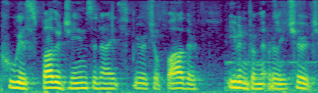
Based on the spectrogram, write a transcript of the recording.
who is Father James and I's spiritual father, even from the early church.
